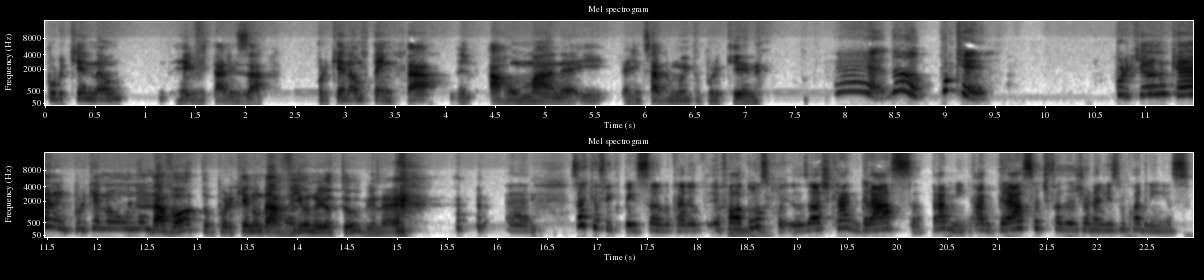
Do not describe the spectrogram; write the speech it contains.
por que não revitalizar? Por que não tentar arrumar, né? E a gente sabe muito por quê, né? É, não, por quê? Porque não querem, porque não, não dá voto, porque não dá view no YouTube, né? É. Sabe o que eu fico pensando, cara? Eu, eu falo uhum. duas coisas. Eu acho que a graça, para mim, a graça de fazer jornalismo em quadrinhos.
